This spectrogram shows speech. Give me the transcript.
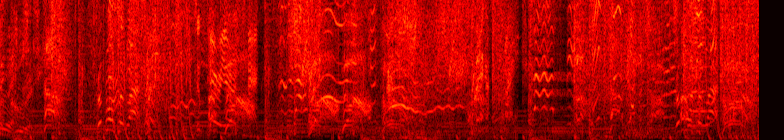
Repulsor blast! Superior attack! Repulsor blast!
